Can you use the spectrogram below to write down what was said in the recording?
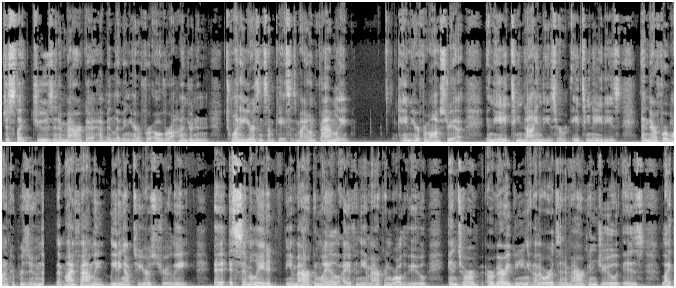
Just like Jews in America have been living here for over 120 years in some cases. My own family came here from Austria in the 1890s or 1880s, and therefore one could presume that that my family, leading up to yours truly, Uh, assimilated the American way of life and the American worldview into our, our very being. In other words, an American Jew is like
